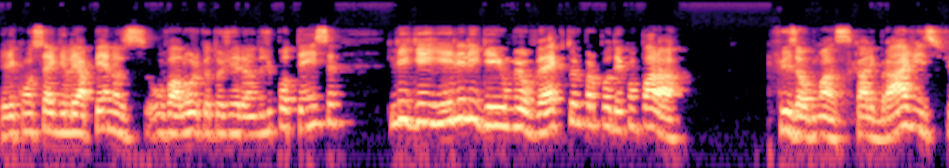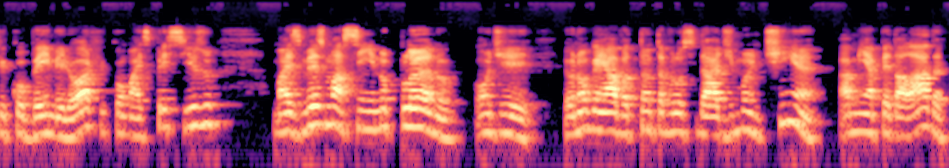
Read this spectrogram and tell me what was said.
ele consegue ler apenas o valor que eu estou gerando de potência. Liguei ele, liguei o meu vector para poder comparar. Fiz algumas calibragens, ficou bem melhor, ficou mais preciso mas mesmo assim, no plano onde eu não ganhava tanta velocidade e mantinha a minha pedalada,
